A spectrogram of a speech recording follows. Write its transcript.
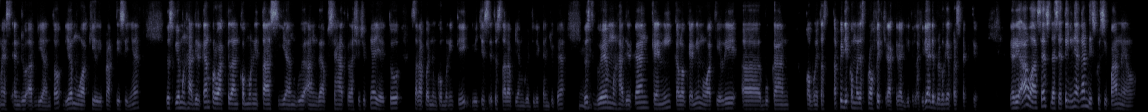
Mas Andrew Ardianto, dia mewakili praktisinya. Terus gue menghadirkan perwakilan komunitas yang gue anggap sehat relationship-nya, yaitu Startup Bandung Community, which is itu startup yang gue jadikan juga. Hmm. Terus gue menghadirkan Kenny, kalau Kenny mewakili uh, bukan komunitas, tapi di komunitas profit kira-kira gitu lah. Jadi ada berbagai perspektif. Dari awal saya sudah setting ini akan diskusi panel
